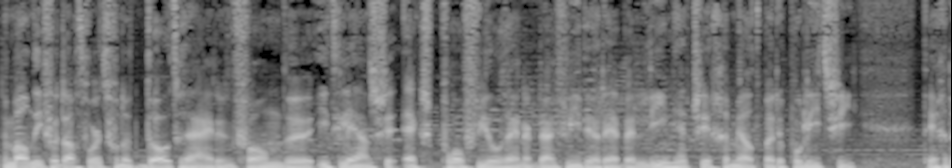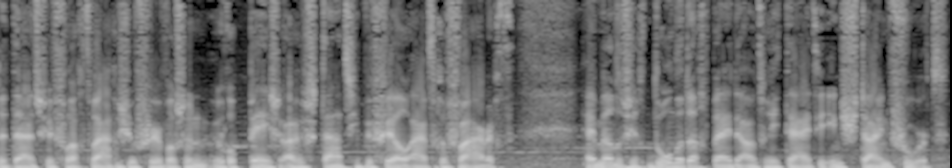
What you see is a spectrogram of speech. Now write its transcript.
De man die verdacht wordt van het doodrijden van de Italiaanse ex-profwielrenner Davide Rebellin... heeft zich gemeld bij de politie. Tegen de Duitse vrachtwagenchauffeur was een Europees arrestatiebevel uitgevaardigd. Hij meldde zich donderdag bij de autoriteiten in Steinfurt.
